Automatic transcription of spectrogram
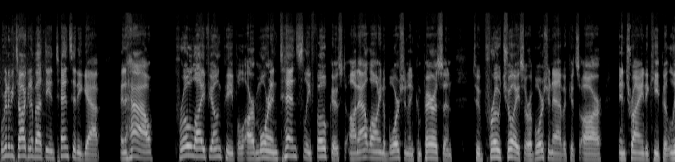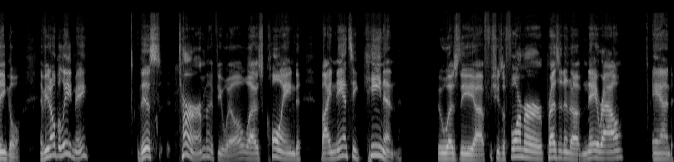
We're going to be talking about the intensity gap and how pro life young people are more intensely focused on outlawing abortion in comparison to pro choice or abortion advocates are in trying to keep it legal. If you don't believe me, this term, if you will, was coined by Nancy Keenan who was the uh, she's a former president of NARAL, and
